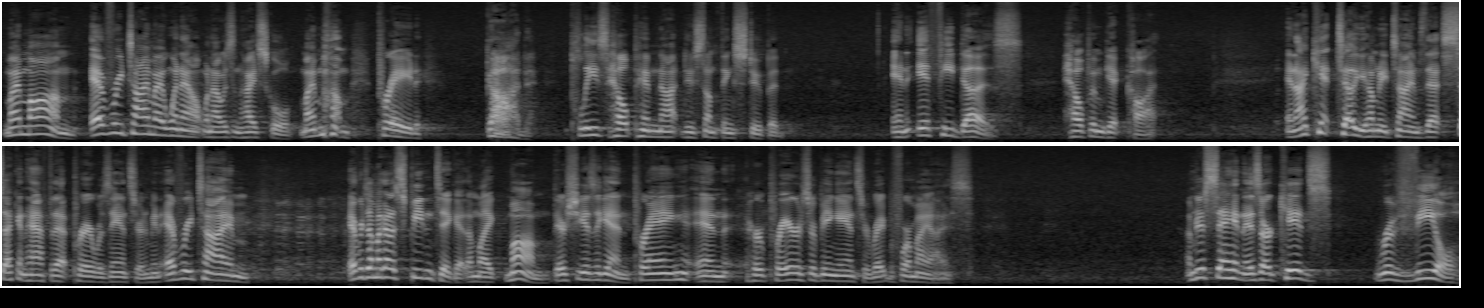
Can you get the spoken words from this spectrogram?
My mom, every time I went out when I was in high school, my mom prayed, God, please help him not do something stupid. And if he does, help him get caught. And I can't tell you how many times that second half of that prayer was answered. I mean, every time Every time I got a speeding ticket, I'm like, Mom, there she is again, praying, and her prayers are being answered right before my eyes. I'm just saying, as our kids reveal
